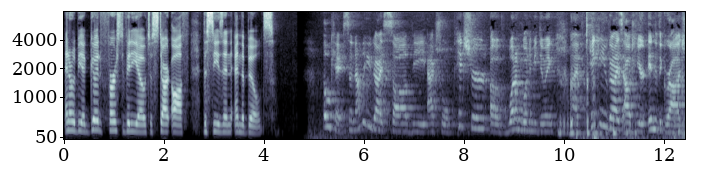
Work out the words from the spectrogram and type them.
and it'll be a good first video to start off the season and the builds. Okay, so now that you guys saw the actual picture of what I'm going to be doing, I've taken you guys out here into the garage.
